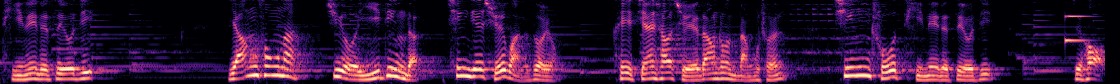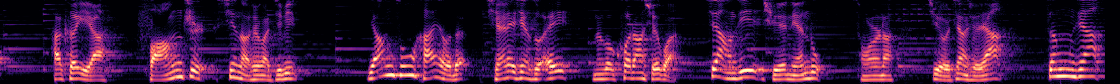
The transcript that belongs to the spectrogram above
体内的自由基。洋葱呢，具有一定的清洁血管的作用，可以减少血液当中的胆固醇，清除体内的自由基。最后，还可以啊，防治心脑血管疾病。洋葱含有的前列腺素 A 能够扩张血管，降低血液粘度，从而呢具有降血压、增加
